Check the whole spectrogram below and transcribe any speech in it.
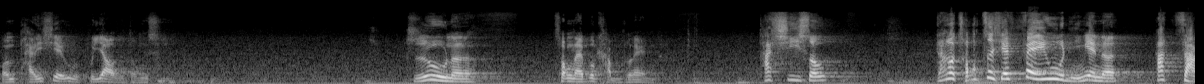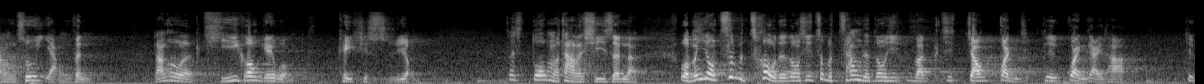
我们排泄物不要的东西。植物呢，从来不 complain 的。它吸收，然后从这些废物里面呢，它长出养分，然后呢，提供给我们可以去食用。这是多么大的牺牲呢、我们用这么臭的东西、这么脏的东西，把去浇灌、去灌溉它，去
